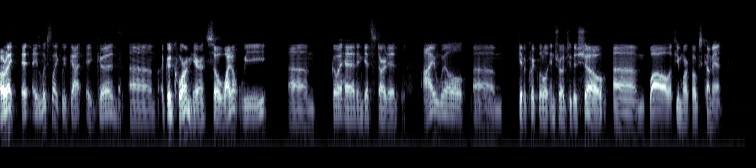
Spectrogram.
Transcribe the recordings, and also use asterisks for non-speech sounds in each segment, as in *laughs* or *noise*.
All right. It, it, looks like we've got a good um, a good quorum here. So why don't we um, go ahead and get started? I will um, give a quick little intro to the show um, while a few more folks come in,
